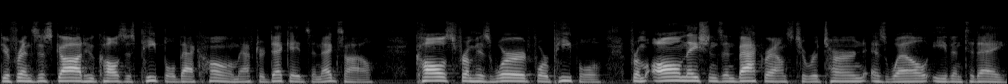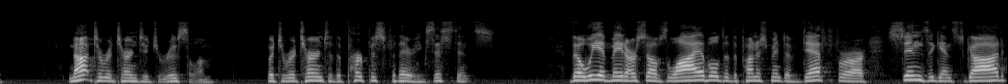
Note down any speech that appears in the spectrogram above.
Dear friends, this God who calls his people back home after decades in exile calls from his word for people from all nations and backgrounds to return as well, even today. Not to return to Jerusalem, but to return to the purpose for their existence. Though we have made ourselves liable to the punishment of death for our sins against God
